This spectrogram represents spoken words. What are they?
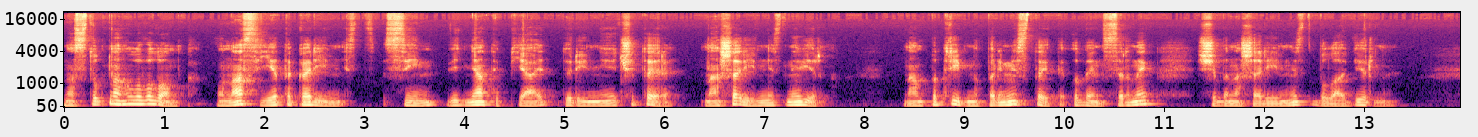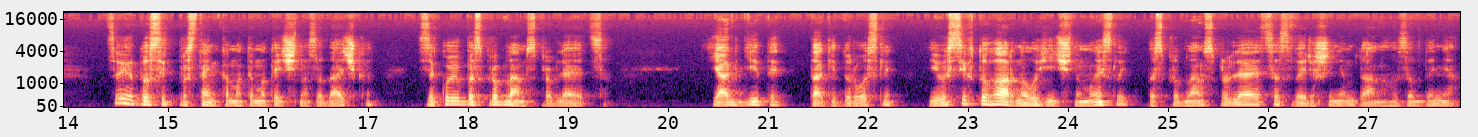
Наступна головоломка. У нас є така рівність. 7 відняти 5 дорівнює 4. Наша рівність невірна. Нам потрібно перемістити один сирник, щоб наша рівність була вірною. Це є досить простенька математична задачка, з якою без проблем справляються як діти, так і дорослі. І усі, хто гарно логічно мислить, без проблем справляються з вирішенням даного завдання.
